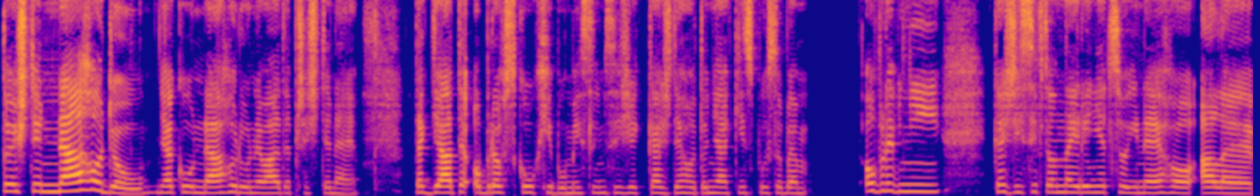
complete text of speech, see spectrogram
to ještě náhodou, nějakou náhodou nemáte přečtené, tak děláte obrovskou chybu. Myslím si, že každého to nějakým způsobem ovlivní, každý si v tom najde něco jiného, ale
